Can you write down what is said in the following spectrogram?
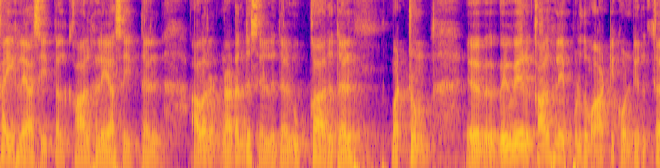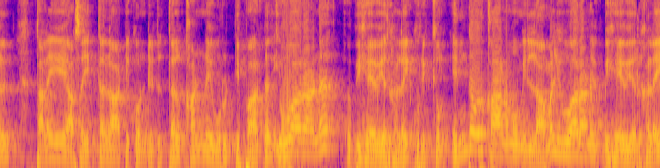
கைகளை அசைத்தல் கால்களை அசைத்தல் அவர் நடந்து செல்லுதல் உட்காருதல் மற்றும் வெவ்வேறு கால்களை எப்பொழுதும் ஆட்டிக்கொண்டிருத்தல் தலையை அசைத்தல் ஆட்டிக்கொண்டிருத்தல் கண்ணை உருட்டி பார்த்தல் இவ்வாறான பிஹேவியர்களை குறிக்கும். எந்த ஒரு காரணமும் இல்லாமல் இவ்வாறான பிஹேவியர்களை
